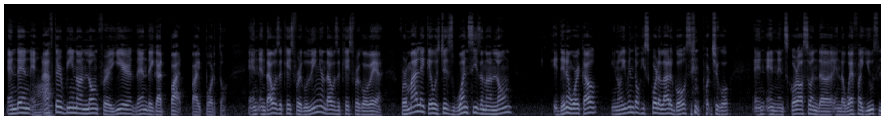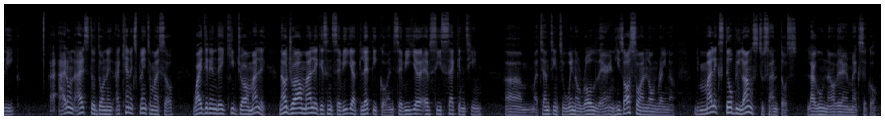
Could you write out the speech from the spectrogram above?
And then after being on loan for a year, then they got bought by Porto. And and that was the case for Gudiño and that was the case for Govea. For Maleck, it was just one season on loan. It didn't work out. You know, even though he scored a lot of goals in Portugal and, and, and scored also in the in the UEFA Youth League. I, I don't I still don't I can't explain to myself why didn't they keep Joao Maleck? Now Joao Maleck is in Sevilla Atletico and Sevilla FC second team, um, attempting to win a role there, and he's also on loan right now. Maleck still belongs to Santos Laguna over there in Mexico.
